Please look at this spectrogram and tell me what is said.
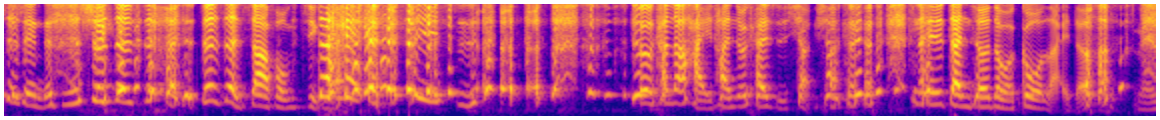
谢谢你的资讯，真的是很，真的是很煞风景，对，气死。结果看到海滩，就开始想象那些战车怎么过来的，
